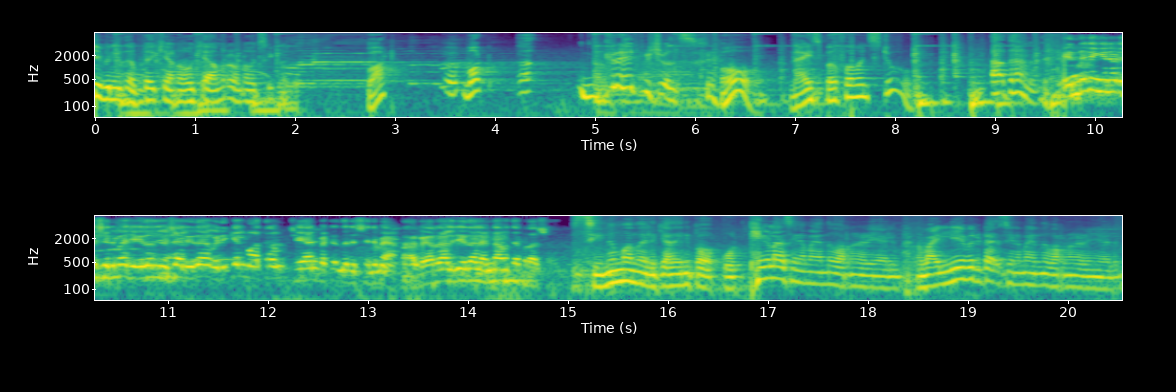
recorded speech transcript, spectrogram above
ഇവന് ഇത് എവിടേക്കാണോ ക്യാമറ ഉണ്ടോ വെച്ചിരിക്കുന്നത്. What what great visuals oh nice performance too അതാണ്. എന്തിനാ ഇങ്ങനെ ഒരു സിനിമ ചെയ്തെന്ന് ചോദിച്ചാൽ ഇത് ഒരിക്കൽ മാത്രം ചെയ്യാൻ പറ്റുന്ന ഒരു സിനിമയാണ്. വേറൊരാൾ ചെയ്താൽ രണ്ടാമത്തെ പ്രാവശ്യം. സിനിമ എന്ന നിലയ്ക്ക് അതിനിപ്പോൾ കുട്ടികളെ സിനിമ എന്ന് പറഞ്ഞു കഴിഞ്ഞാലും വലിയവരുടെ സിനിമ എന്ന് പറഞ്ഞു കഴിഞ്ഞാലും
